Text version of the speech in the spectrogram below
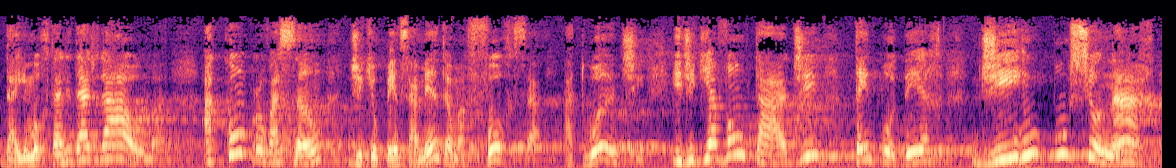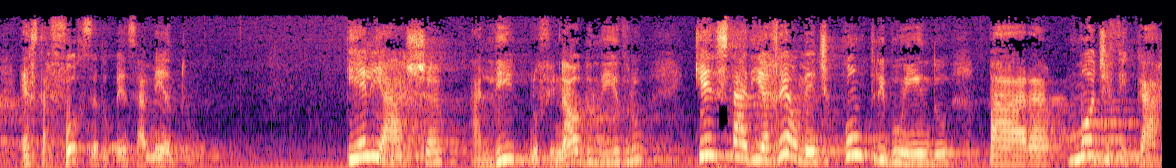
da imortalidade da alma, a comprovação de que o pensamento é uma força atuante e de que a vontade tem poder de impulsionar esta força do pensamento. E ele acha, ali no final do livro, que estaria realmente contribuindo para modificar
